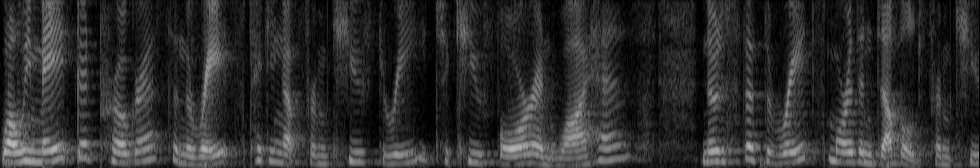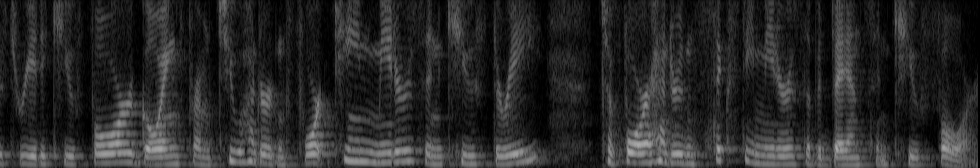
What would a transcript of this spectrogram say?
While we made good progress in the rates picking up from Q3 to Q4 in Guajes, notice that the rates more than doubled from Q3 to Q4, going from 214 meters in Q3 to 460 meters of advance in Q4.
